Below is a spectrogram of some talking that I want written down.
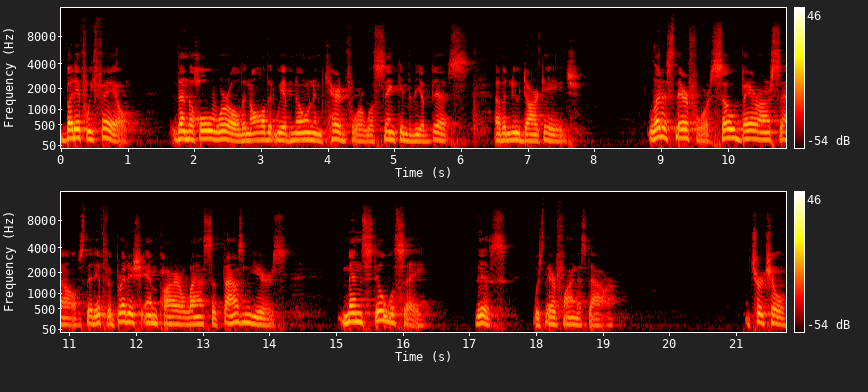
But if we fail, then the whole world and all that we have known and cared for will sink into the abyss of a new dark age. Let us therefore so bear ourselves that if the British Empire lasts a thousand years, men still will say, This was their finest hour. And Churchill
